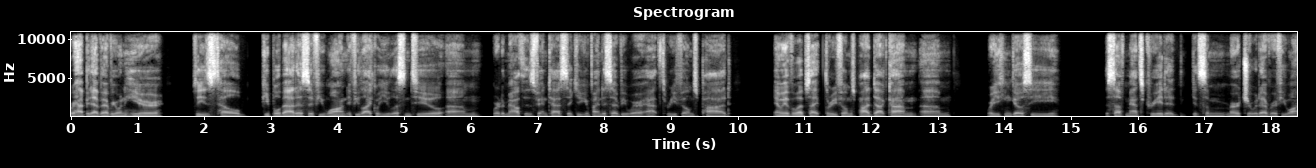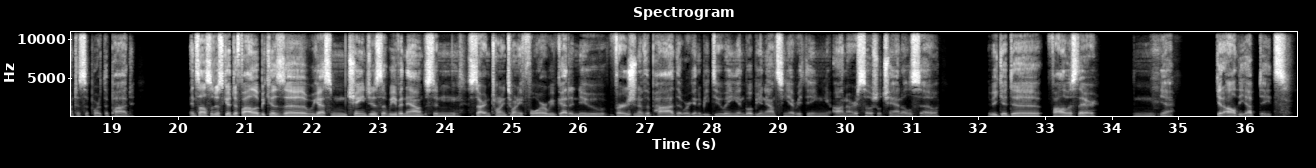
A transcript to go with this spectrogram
We're happy to have everyone here. Please tell people about us if you want, if you like what you listen to. Um, word of mouth is fantastic. You can find us everywhere at Three Films Pod. And we have a website, threefilmspod.com, um, where you can go see the stuff Matt's created, get some merch or whatever if you want to support the pod. It's also just good to follow because uh, we got some changes that we've announced and starting 2024, we've got a new version of the pod that we're going to be doing and we'll be announcing everything on our social channels. So it'd be good to follow us there and yeah, get all the updates.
